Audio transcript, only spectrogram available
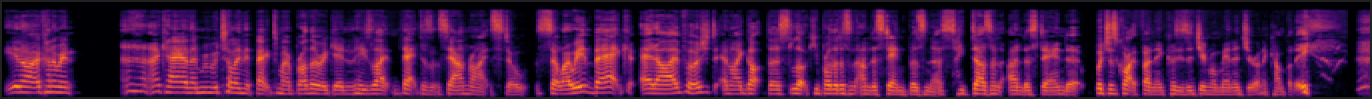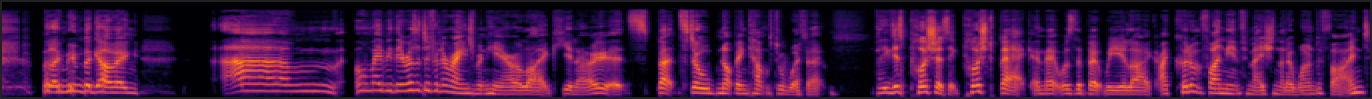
you know, I kind of went, "Uh, okay. And I remember telling it back to my brother again, and he's like, that doesn't sound right still. So I went back and I pushed and I got this look, your brother doesn't understand business. He doesn't understand it, which is quite funny because he's a general manager in a company. but I remember going, um, or maybe there is a different arrangement here, or like, you know, it's, but still not being comfortable with it. But he just pushes, he pushed back. And that was the bit where you're like, I couldn't find the information that I wanted to find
